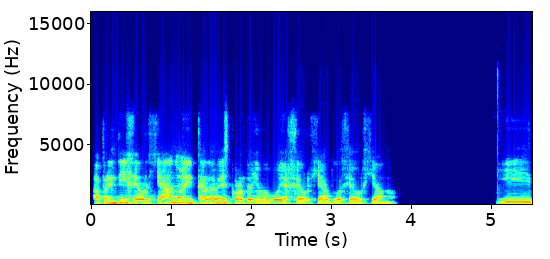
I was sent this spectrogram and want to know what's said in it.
aprendí georgiano y cada vez cuando yo me voy a Georgia hablo georgiano. Y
